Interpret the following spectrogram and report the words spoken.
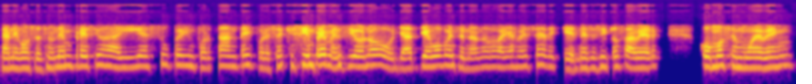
La negociación de precios ahí es súper importante y por eso es que siempre menciono, o ya llevo mencionando varias veces, de que necesito saber cómo se mueven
